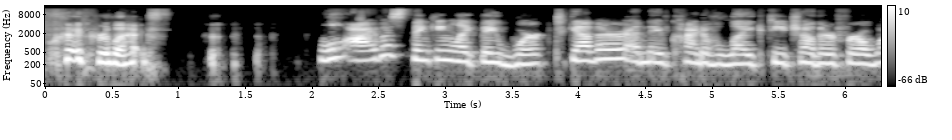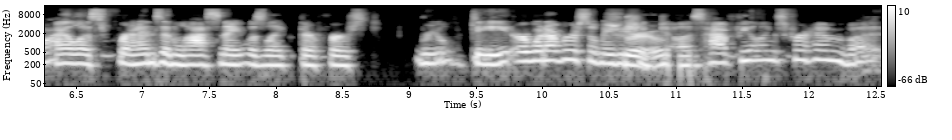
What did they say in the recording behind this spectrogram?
like relax. Well, I was thinking like they work together and they've kind of liked each other for a while as friends, and last night was like their first real date or whatever. So maybe True. she does have feelings for him, but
